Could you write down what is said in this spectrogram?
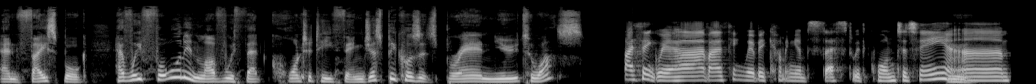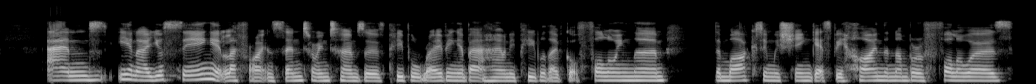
and Facebook. Have we fallen in love with that quantity thing just because it's brand new to us? I think we have. I think we're becoming obsessed with quantity. Mm. Um, and, you know, you're seeing it left, right, and center in terms of people raving about how many people they've got following them. The marketing machine gets behind the number of followers.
